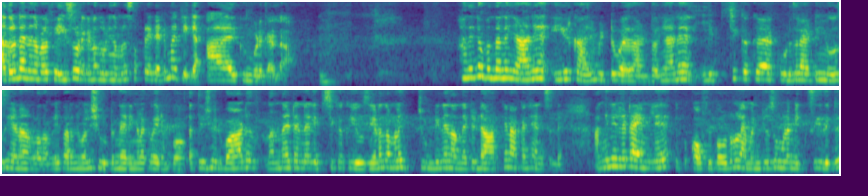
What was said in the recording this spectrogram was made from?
അതുകൊണ്ട് തന്നെ നമ്മൾ ഫേസ് തുടയ്ക്കുന്ന തുണി നമ്മൾ സെപ്പറേറ്റ് ആയിട്ട് മാറ്റിയേക്കുക ആർക്കും കൊടുക്കണ്ട. അതിന്റെ ഒപ്പം തന്നെ ഞാൻ ഈ ഒരു കാര്യം വിട്ടുപോയതാണ് കേട്ടോ ഞാൻ ലിപ്സ്റ്റിക് ഒക്കെ കൂടുതലായിട്ടും യൂസ് ചെയ്യണമാണല്ലോ നമ്മൾ ഈ പറഞ്ഞ പോലെ ഷൂട്ടും കാര്യങ്ങളൊക്കെ വരുമ്പോൾ അത്യാവശ്യം ഒരുപാട് നന്നായിട്ട് തന്നെ ലിപ്സ്റ്റിക് ഒക്കെ യൂസ് ചെയ്യണം. നമ്മൾ ചുണ്ടിനെ നന്നായിട്ട് ഡാർക്കൻ ആക്കാൻ ചാൻസ് ഉണ്ട്. അങ്ങനെയുള്ള ടൈമിൽ ഇപ്പോൾ കോഫി പൗഡറും ലെമൺ ജ്യൂസും കൂടെ മിക്സ് ചെയ്തിട്ട്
